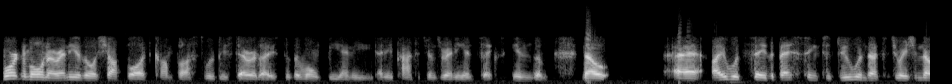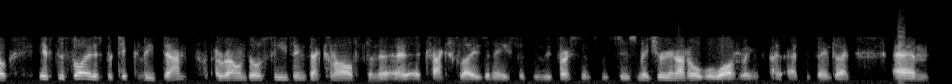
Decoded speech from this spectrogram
Bord na Móna or any of those shop bought composts will be sterilised, so there won't be any any pathogens or any insects in them. Now, uh, I would say the best thing to do in that situation. Now, if the soil is particularly damp around those seedlings, that can often uh, attract flies and aphids in the first instance too. So make sure you're not overwatering at, at the same time. Um,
